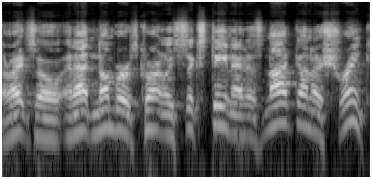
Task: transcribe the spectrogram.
All right, so, and that number is currently 16, and it's not going to shrink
